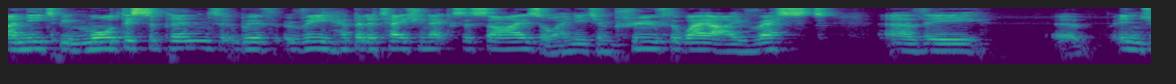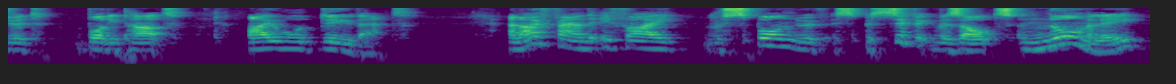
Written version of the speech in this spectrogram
I need to be more disciplined with rehabilitation exercise or I need to improve the way I rest uh, the uh, injured body part, I will do that. And I've found that if I respond with specific results, normally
